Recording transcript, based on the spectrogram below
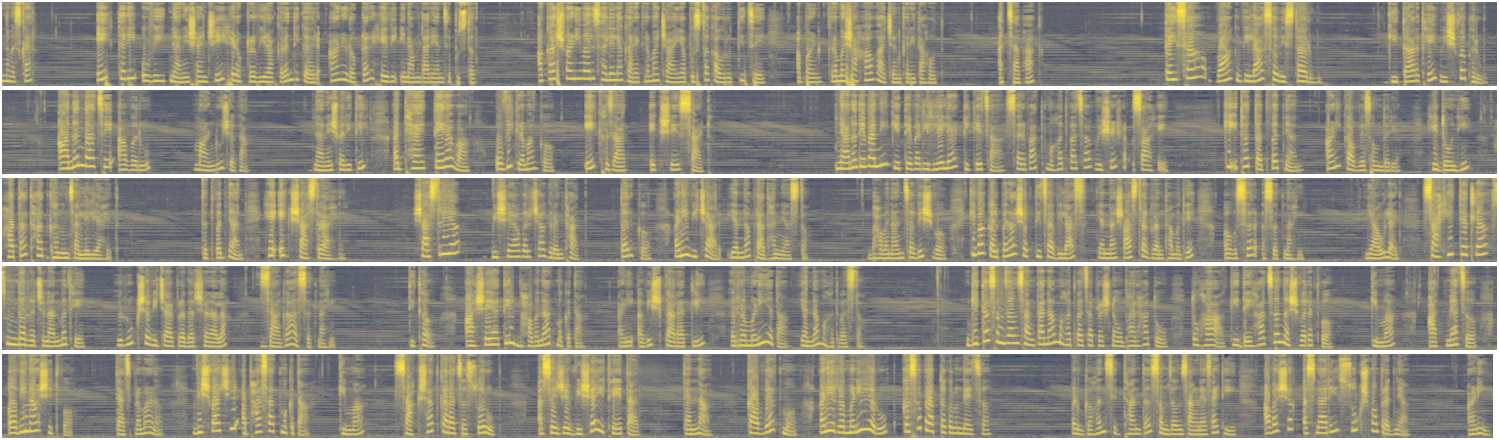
नमस्कार. एक तरी ओवी ज्ञानेशांची हे डॉक्टर वीरा करंदीकर आणि डॉक्टर हेवी इनामदार यांचे पुस्तक. आकाशवाणीवर झालेल्या कार्यक्रमाच्या या पुस्तक आवृत्तीचे आपण क्रमशः वाचन करीत आहोत. आजचा भाग तैसा वाघ विलास विस्तारू गीतार्थे विश्वभरू आनंदाचे आवरू मांडू जगा. ज्ञानेश्वरीतील अध्याय तेरावा ओवी क्रमांक एक हजार एकशे साठ. ज्ञानदेवांनी गीतेवर लिहिलेल्या टीकेचा सर्वात महत्त्वाचा विशेष असा आहे की इथं तत्वज्ञान आणि काव्यसौंदर्य ही दोन्ही हातात हात घालून चाललेली आहेत. तत्वज्ञान हे एक शास्त्र आहे. शास्त्रीय विषयावरच्या ग्रंथात तर्क आणि विचार यांना प्राधान्य असतं. भावनांचं विश्व किंवा कल्पनाशक्तीचा विलास यांना शास्त्र ग्रंथामध्ये अवसर असत नाही. याउलट साहित्यातल्या सुंदर रचनांमध्ये वृक्ष विचार प्रदर्शनाला जागा असत नाही. तिथं आशयातील भावनात्मकता आणि आविष्कारातली रमणीयता यांना महत्त्व असतं. गीता समजावून सांगताना महत्त्वाचा प्रश्न उभा राहतो तो हा की देहाचं नश्वरत्व किंवा आत्म्याचं अविनाशित्व. त्याचप्रमाणे विश्वाची अभासात्मकता किंवा साक्षात्काराचं स्वरूप असे जे विषय इथे येतात त्यांना काव्यात्म आणि रमणीय रूप कसं प्राप्त करून द्यायचं? पण गहन सिद्धांत समजावून सांगण्यासाठी आवश्यक असणारी सूक्ष्म प्रज्ञा आणि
